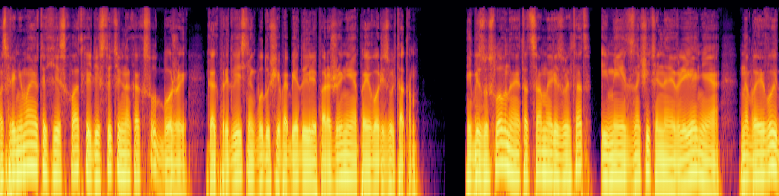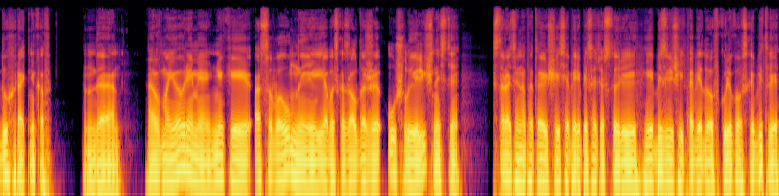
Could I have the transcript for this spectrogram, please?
воспринимают такие схватки действительно как суд Божий, как предвестник будущей победы или поражения по его результатам. И, безусловно, этот самый результат имеет значительное влияние на боевой дух ратников. Да, а в мое время некие особо умные, я бы сказал, даже ушлые личности, старательно пытающиеся переписать историю и обезличить победу в Куликовской битве,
